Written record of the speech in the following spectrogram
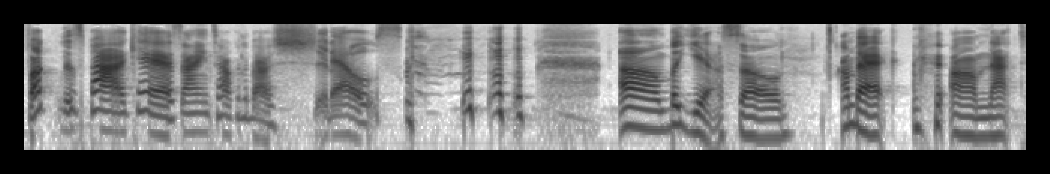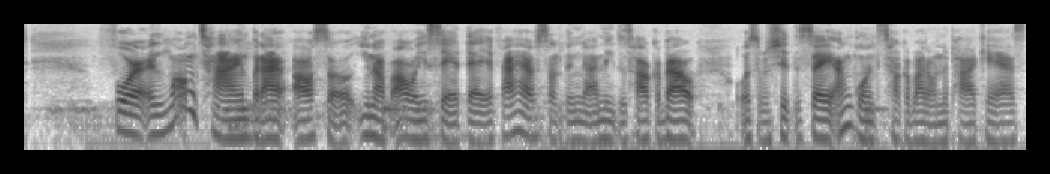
fuck this podcast. I ain't talking about shit else. um, but yeah, so I'm back. um, not for a long time, but I also, you know, I've always said that if I have something that I need to talk about or some shit to say, I'm going to talk about on the podcast.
